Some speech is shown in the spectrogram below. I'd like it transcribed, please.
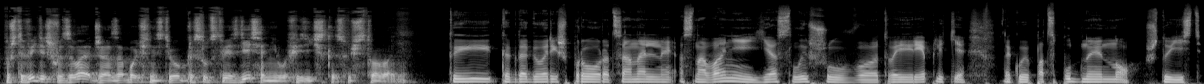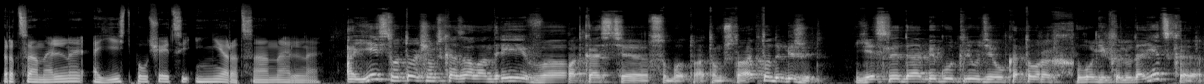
Потому что, видишь, вызывает же озабоченность его присутствия здесь, а не его физическое существование. Ты, когда говоришь про рациональные основания, я слышу в твоей реплике такое подспудное «но», что есть рациональное, а есть, получается, и нерациональное. А есть вот то, о чем сказал Андрей в подкасте в субботу, о том, что «а кто добежит?» Если, да, бегут люди, у которых логика людоедская,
